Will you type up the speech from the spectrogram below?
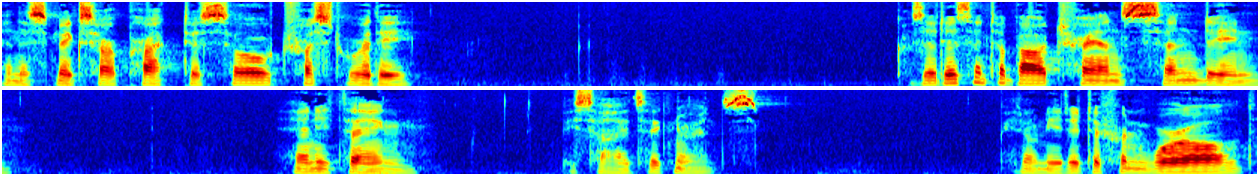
And this makes our practice so trustworthy. Because it isn't about transcending anything besides ignorance. We don't need a different world,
